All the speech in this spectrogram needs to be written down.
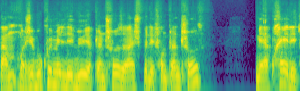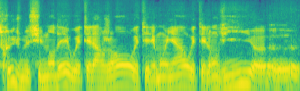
moi, j'ai beaucoup aimé le début, il y a plein de choses, je peux défendre plein de choses. Mais après, il y a des trucs, je me suis demandé où était l'argent, où étaient les moyens, où était l'envie, euh,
